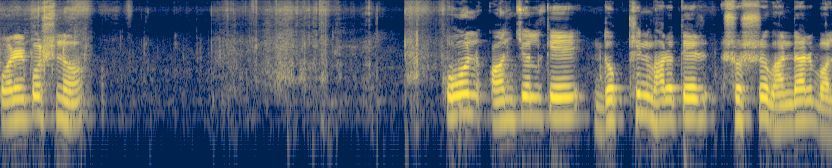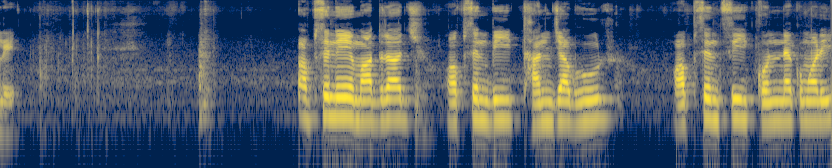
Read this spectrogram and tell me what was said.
পরের প্রশ্ন কোন অঞ্চলকে দক্ষিণ ভারতের শস্য ভাণ্ডার বলে? Option A Madras, option B Thanjavur, option C Kanyakumari,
